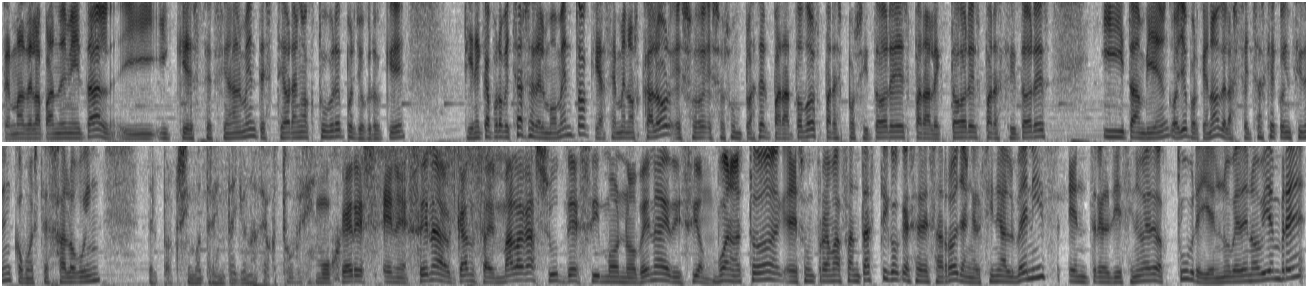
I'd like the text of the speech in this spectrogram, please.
tema de la pandemia y tal, y, y que excepcionalmente esté ahora en octubre, pues yo creo que tiene que aprovecharse del momento, que hace menos calor, eso, eso es un placer para todos, para expositores, para lectores, para escritores, y también, oye, ¿por qué no?, de las fechas que coinciden como este Halloween del próximo 31 de octubre. Mujeres en escena alcanza en Málaga su decimonovena edición. Bueno, esto es un programa fantástico que se desarrolla en el Cine Albéniz entre el 19 de octubre y el 9 de noviembre,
